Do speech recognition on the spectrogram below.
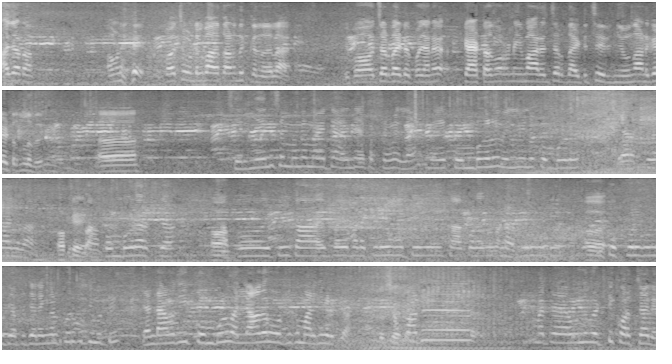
ആ ചേട്ടാ നമ്മൾ ഇപ്പൊ ചൂണ്ടൽ ഭാഗത്താണ് നിൽക്കുന്നത് അല്ലേ? ഇപ്പൊ ചെറുതായിട്ട് ഇപ്പൊ ഞാൻ കേട്ടതെന്ന് പറഞ്ഞാൽ ഈ മരം ചെറുതായിട്ട് ചെരിഞ്ഞു എന്നാണ് കേട്ടിട്ടുള്ളത്. ചെരുന്നതിന് സംബന്ധമായിട്ട് അതിന്റെ പ്രശ്നങ്ങളില്ല. കൊമ്പുകൾ വലിയ വലിയ കൊമ്പുകൾ ഇറക്കുക എന്നതാണ് കൊമ്പുകൾ ഇറക്കുക. ആ. അപ്പോ ഇപ്പൊ ഈ കാ ഇപ്പൊ ഈ പടക്കിൽ കൂട്ടി കാക്കോളൊക്കെ കണ്ടൂർ കൂട്ടി കൊക്കുകൾ കൂട്ടി. അപ്പൊ ജനങ്ങൾക്കൊരു ബുദ്ധിമുട്ട്. രണ്ടാമത് ഈ കൊമ്പുകൾ വല്ലാതെ റോഡിലേക്ക് മറിഞ്ഞു കിടക്കുക തീർച്ചയായിട്ടും. അപ്പൊ അത് മറ്റേ ഒന്ന് വെട്ടി കുറച്ചാൽ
